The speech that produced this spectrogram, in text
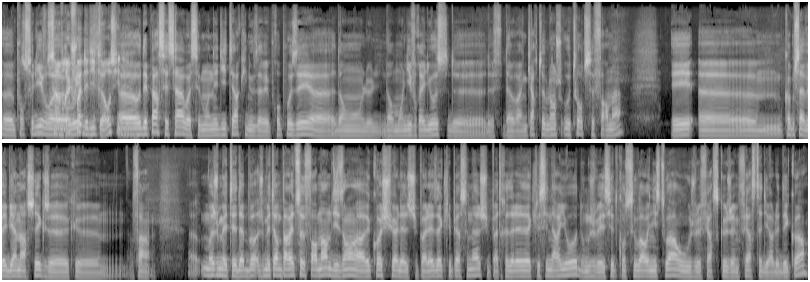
euh, pour ce livre. C'est un vrai euh, choix d'éditeur aussi. Euh, au départ, c'est ça. Ouais, c'est mon éditeur qui nous avait proposé dans mon, le, dans mon livre Helios de d'avoir une carte blanche autour de ce format. Et comme ça avait bien marché, que je, que enfin, moi, je m'étais d'abord, je m'étais emparé de ce format en me disant avec quoi je suis à l'aise? Je suis pas à l'aise avec les personnages, je suis pas très à l'aise avec le scénario, donc je vais essayer de concevoir une histoire où je vais faire ce que j'aime faire, c'est-à-dire le décor,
